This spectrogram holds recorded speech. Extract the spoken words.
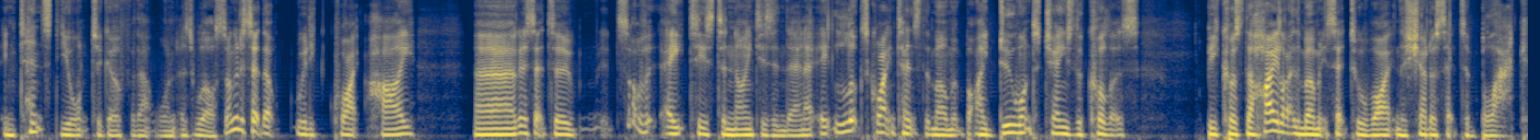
intensity you want to go for that one as well. So I'm going to set that really quite high. Uh, I'm going to set to sort of 80s to 90s in there. Now, it looks quite intense at the moment, but I do want to change the colours because the highlight at the moment is set to a white and the shadow set to black.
